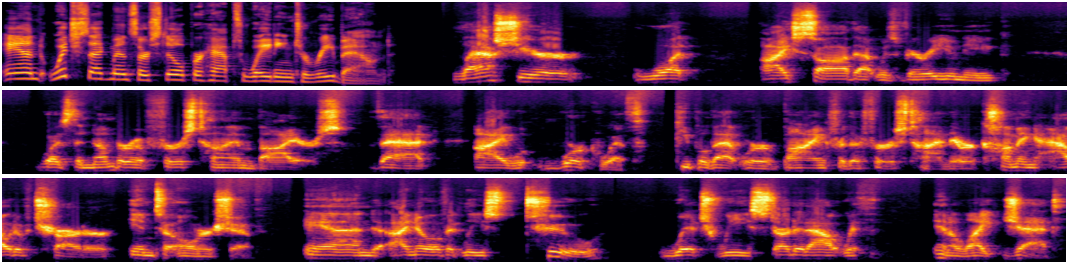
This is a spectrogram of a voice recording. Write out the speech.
and which segments are still perhaps waiting to rebound? Last year, what I saw that was very unique was the number of first time buyers that I work with. People that were buying for the first time. They were coming out of charter into ownership. And I know of at least two, which we started out with in a light jet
